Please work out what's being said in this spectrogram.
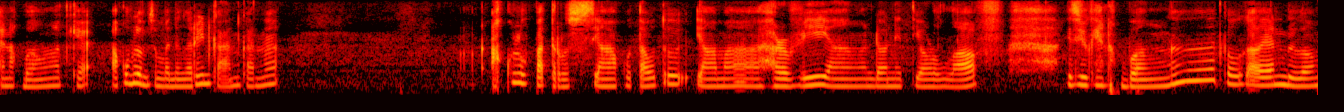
enak banget. Kayak aku belum sempat dengerin kan karena aku lupa terus. Yang aku tahu tuh yang sama Harvey yang Don't Need Your Love. Itu juga enak banget. Kalau kalian belum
